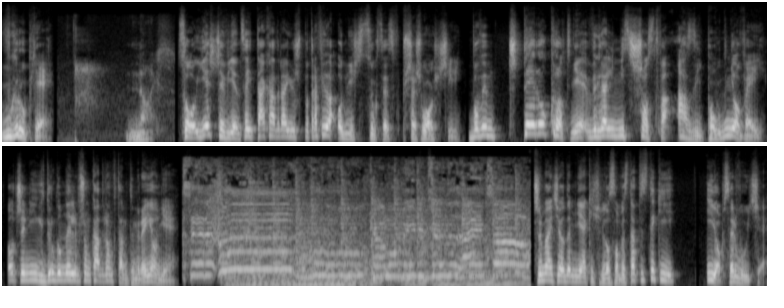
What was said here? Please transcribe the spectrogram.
w grupie. Nice. Co jeszcze więcej, ta kadra już potrafiła odnieść sukces w przeszłości, bowiem czterokrotnie wygrali Mistrzostwa Azji Południowej. To czyni ich drugą najlepszą kadrą w tamtym rejonie. Trzymajcie ode mnie jakieś losowe statystyki i obserwujcie.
